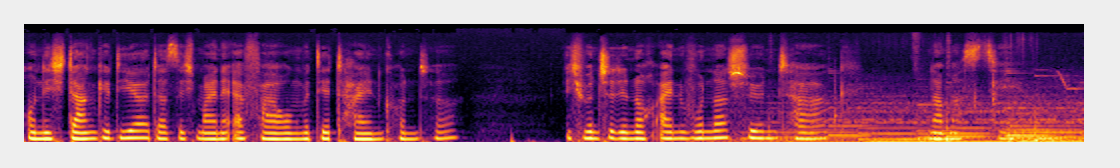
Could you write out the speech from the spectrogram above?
Und ich danke dir, dass ich meine Erfahrung mit dir teilen konnte. Ich wünsche dir noch einen wunderschönen Tag. Namaste.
